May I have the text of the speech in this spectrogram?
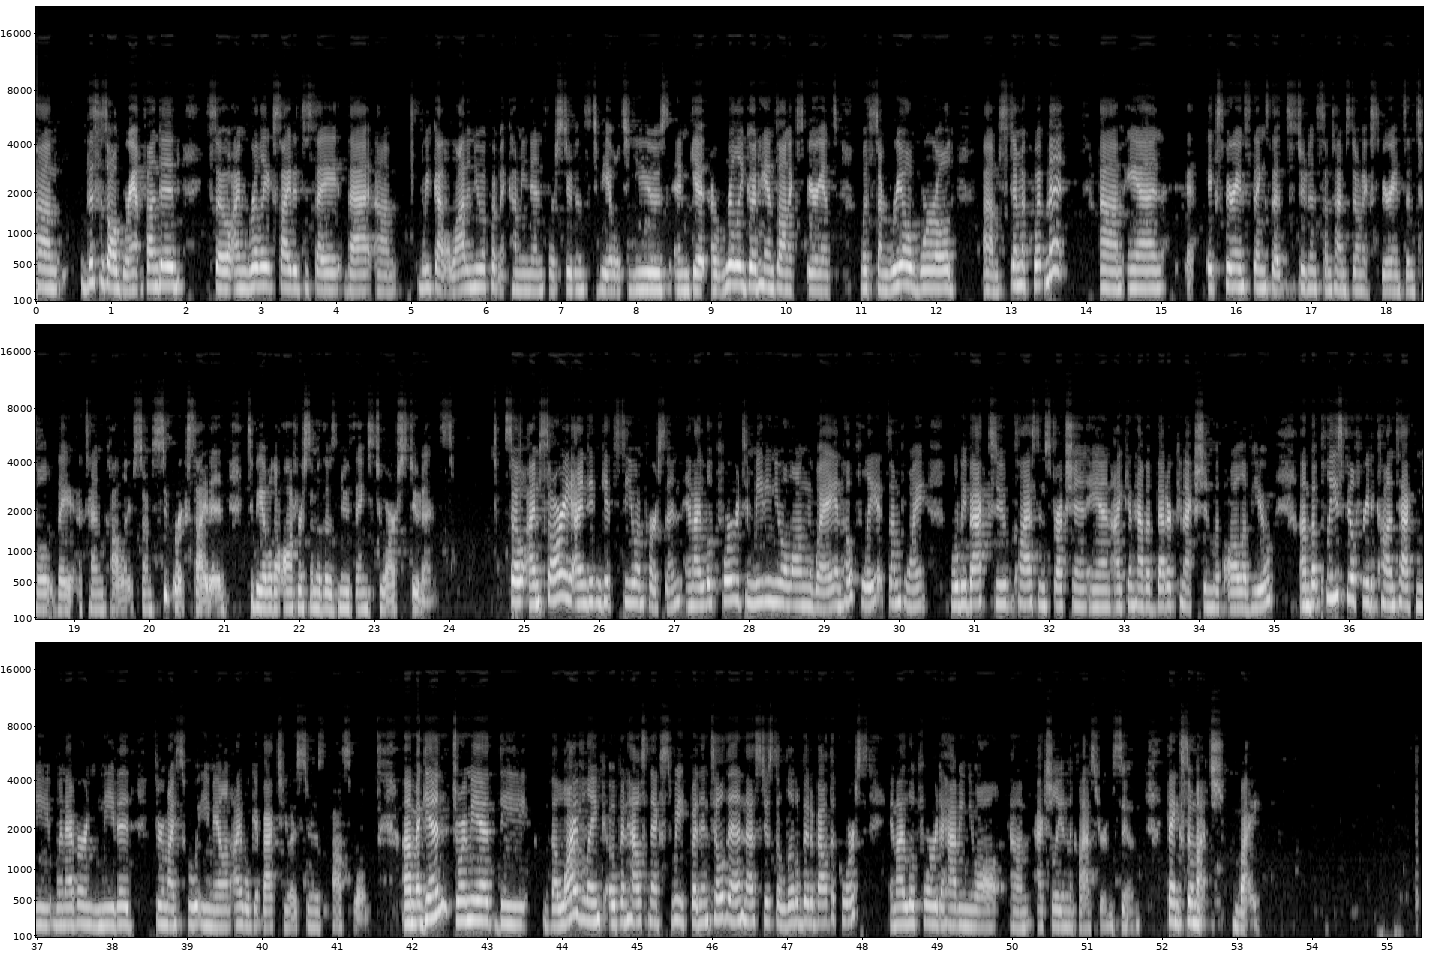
um, this is all grant funded, so I'm really excited to say that um, we've got a lot of new equipment coming in for students to be able to use and get a really good hands-on experience with some real world um, STEM equipment um, and experience things that students sometimes don't experience until they attend college. So I'm super excited to be able to offer some of those new things to our students. So I'm sorry I didn't get to see you in person, and I look forward to meeting you along the way. And hopefully, at some point, we'll be back to class instruction and I can have a better connection with all of you. Um, but please feel free to contact me whenever needed through my school email, and I will get back to you as soon as possible. Um, again, join me at the the live link open house next week. But until then, that's just a little bit about the course, and I look forward to having you all um, actually in the classroom soon. Thanks so much. Bye.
